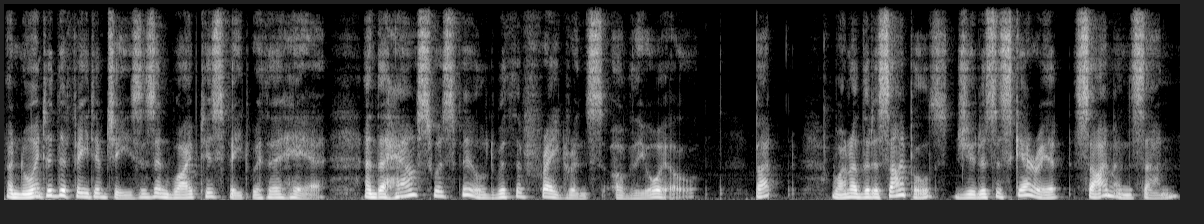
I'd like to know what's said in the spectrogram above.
anointed the feet of Jesus, and wiped his feet with her hair, and the house was filled with the fragrance of the oil. But one of the disciples, Judas Iscariot, Simon's son,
